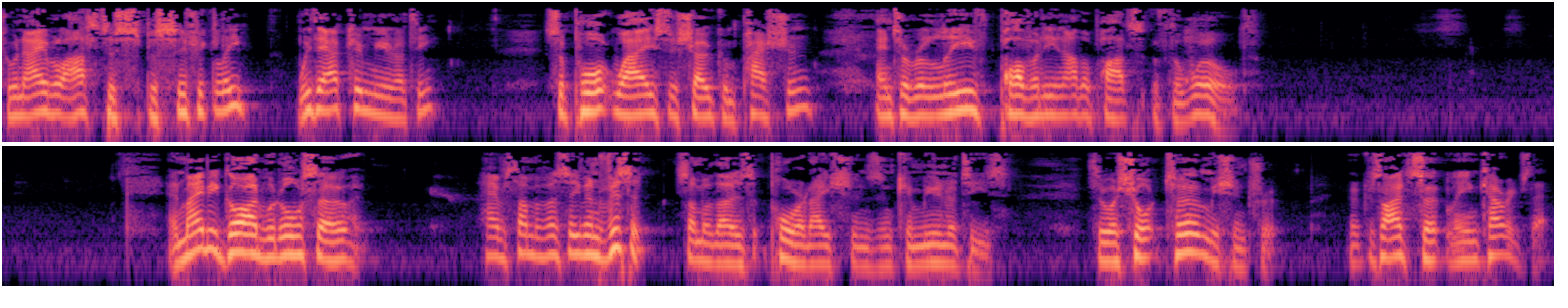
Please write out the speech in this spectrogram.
to enable us to specifically, with our community, support ways to show compassion and to relieve poverty in other parts of the world. And maybe God would also have some of us even visit some of those poorer nations and communities through a short-term mission trip. Because I'd certainly encourage that.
